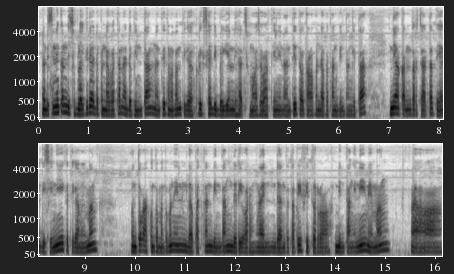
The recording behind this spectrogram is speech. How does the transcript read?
Nah, di sini kan di sebelah kiri ada pendapatan, ada bintang. Nanti teman-teman tinggal klik saya di bagian lihat semua seperti ini. Nanti total pendapatan bintang kita ini akan tercatat ya di sini ketika memang untuk akun teman-teman ini mendapatkan bintang dari orang lain dan tetapi fitur bintang ini memang uh,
